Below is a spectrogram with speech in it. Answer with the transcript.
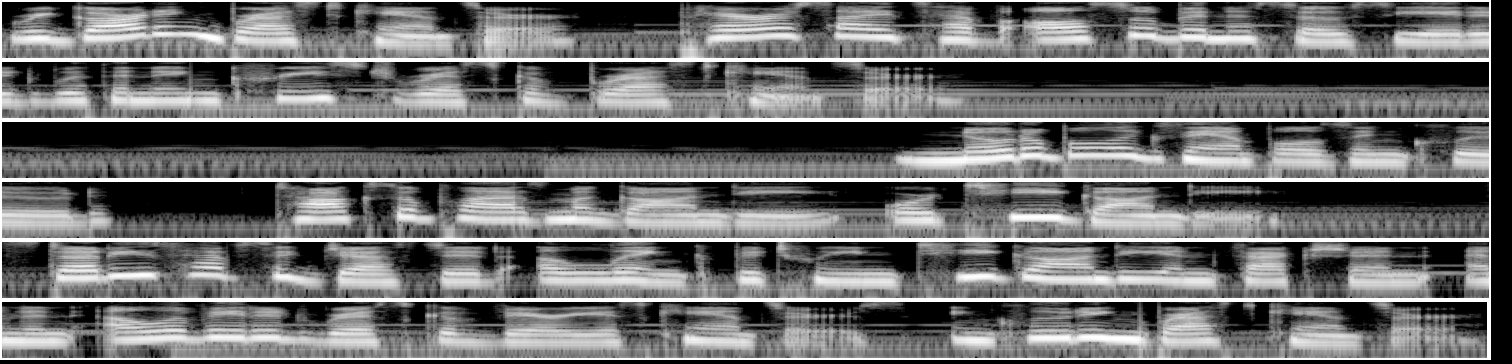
Regarding breast cancer, parasites have also been associated with an increased risk of breast cancer. Notable examples include Toxoplasma gondii or T. gondii, Studies have suggested a link between T. gondii infection and an elevated risk of various cancers, including breast cancer.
